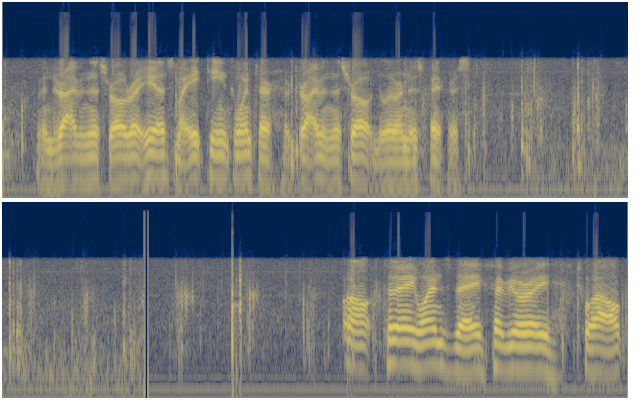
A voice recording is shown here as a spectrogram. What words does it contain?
I've been driving this road right here. This is my 18th winter of driving this road, delivering newspapers. Well, today, Wednesday, February 12th,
